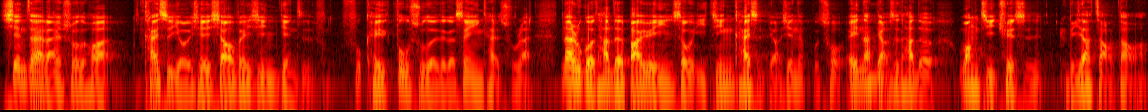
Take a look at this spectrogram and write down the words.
现在来说的话，开始有一些消费性电子。复可以复苏的这个声音开始出来。那如果它的八月营收已经开始表现的不错，诶，那表示它的旺季确实比较早到啊。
